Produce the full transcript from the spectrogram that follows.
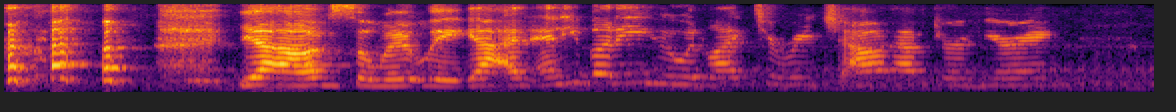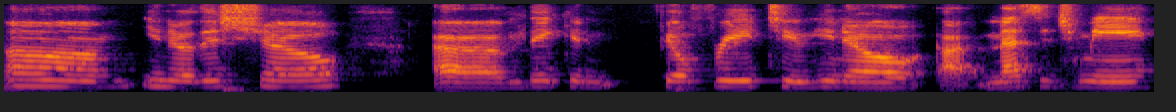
yeah, absolutely. Yeah, and anybody who would like to reach out after hearing um, you know, this show, um, they can feel free to, you know, uh, message me.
